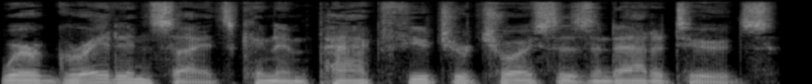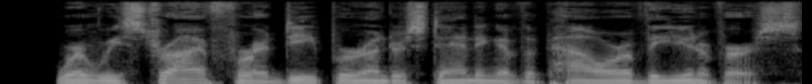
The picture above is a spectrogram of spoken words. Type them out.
Where great insights can impact future choices and attitudes. Where we strive for a deeper understanding of the power of the universe.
